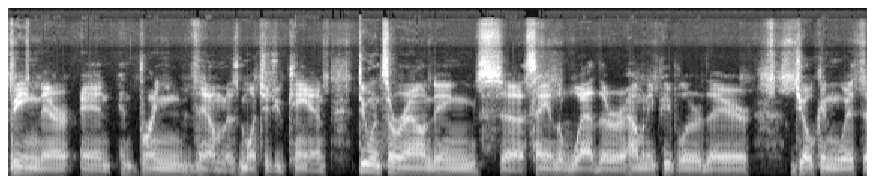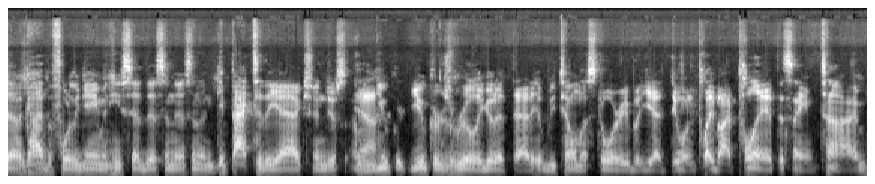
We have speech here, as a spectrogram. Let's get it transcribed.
being there and and bringing them as much as you can. Doing surroundings uh, saying the weather how many people are there joking with a guy before the game and he said this and this and then get back to the action. Just i yeah. mean Uecker, Uecker's really good at that. He'll be telling the story but yet doing play by play at the same time.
